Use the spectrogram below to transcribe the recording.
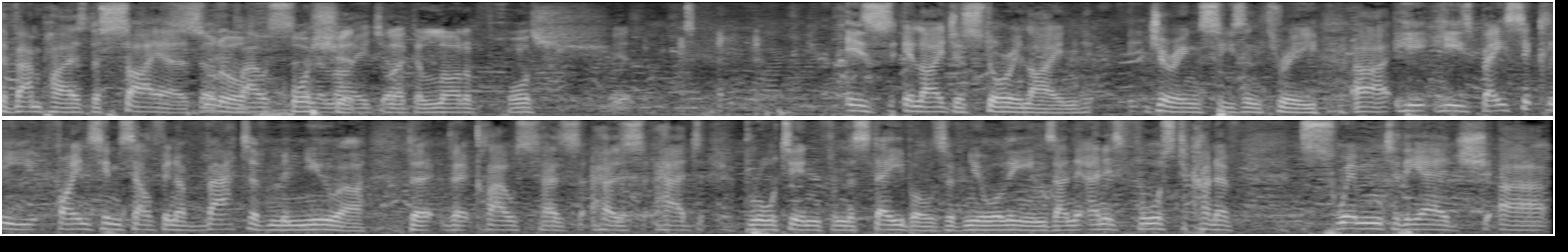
the vampires, the sires sort of, of Klaus and Elijah. like a lot of horse is Elijah's storyline during season three. Uh, he he's basically finds himself in a vat of manure that, that Klaus has has had brought in from the stables of New Orleans, and, and is forced to kind of swim to the edge uh,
